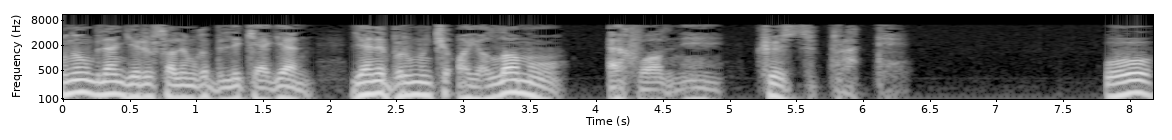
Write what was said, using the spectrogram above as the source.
Uning bilan yerusalimga birga kelgan yana bir muncha ayollarmu ahvolni ko'z tutib turadi u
